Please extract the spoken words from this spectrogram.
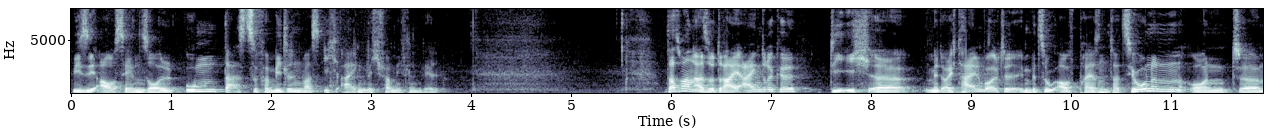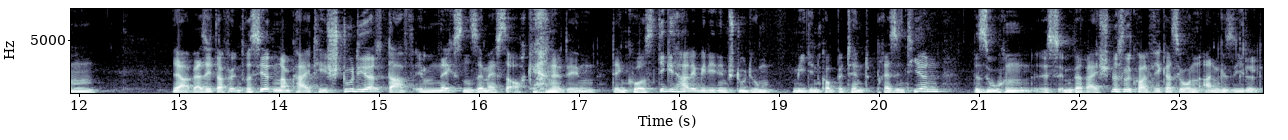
wie sie aussehen soll, um das zu vermitteln, was ich eigentlich vermitteln will. Das waren also drei Eindrücke, die ich äh, mit euch teilen wollte in Bezug auf Präsentationen und ähm, ja, wer sich dafür interessiert und am KIT studiert, darf im nächsten Semester auch gerne den, den Kurs Digitale Medien im Studium medienkompetent präsentieren. Besuchen ist im Bereich Schlüsselqualifikationen angesiedelt.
